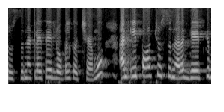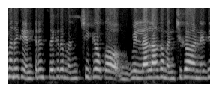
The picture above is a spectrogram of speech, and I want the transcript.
చూస్తున్నట్లయితే లోపలికి వచ్చాము. అండ్ ఈ పార్ట్ చూస్తున్నారా? గేట్కి మనకి ఎంట్రన్స్ దగ్గర మంచిగా ఒక విల్లా లాగా మంచిగా అనేది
